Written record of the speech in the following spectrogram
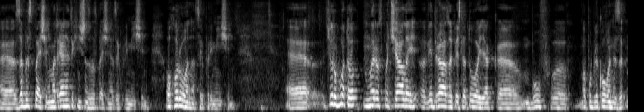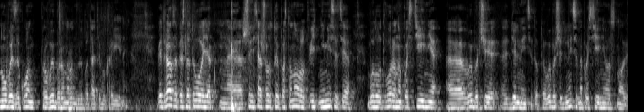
е, забезпечення, матеріально-технічне забезпечення цих приміщень, охорона цих приміщень. Е, Цю роботу ми розпочали відразу після того, як е, був е, опублікований новий закон про вибори народних депутатів України. Відразу після того, як е, 66-ї постанови в квітні місяці було утворено постійні е, виборчі е, дільниці, тобто виборчі дільниці на постійній основі.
